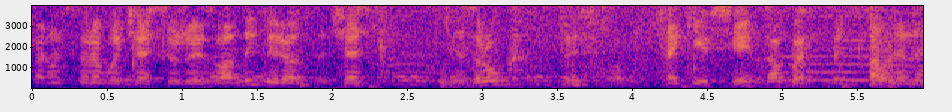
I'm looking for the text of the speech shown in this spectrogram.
Кормится рыбой, часть уже из воды берет, часть из рук. То есть вот такие все этапы представлены.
